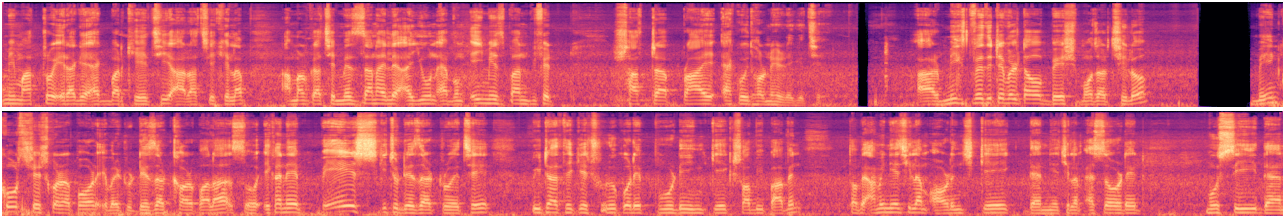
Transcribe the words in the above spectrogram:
আমি মাত্র এর আগে একবার খেয়েছি আর আজকে খেলাম, আমার কাছে মেজবান হাইলে আইউন এবং এই মেজবান বিফের স্বাদটা প্রায় একই ধরনের লেগেছে। আর মিক্সড ভেজিটেবলটাও বেশ মজার ছিল। মেইন কোর্স শেষ করার পর এবার একটু ডেজার্ট খাওয়ার পালা। সো এখানে বেশ কিছু ডেজার্ট রয়েছে। পিঠা থেকে শুরু করে পুডিং কেক সবই পাবেন। তবে আমি নিয়েছিলাম অরেঞ্জ কেক দেন নিয়েছিলাম অ্যাসর্টেড মুসি দেন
